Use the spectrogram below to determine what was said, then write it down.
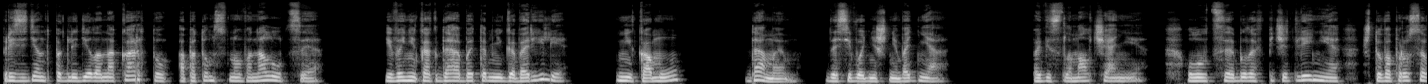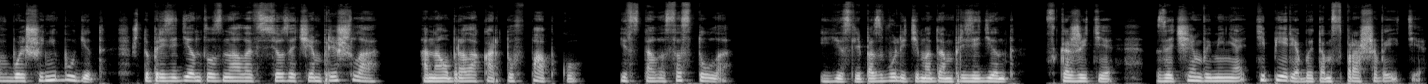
Президент поглядела на карту, а потом снова на Луция. «И вы никогда об этом не говорили? Никому?» «Да, мэм, до сегодняшнего дня». Повисло молчание. У Луция было впечатление, что вопросов больше не будет, что президент узнала все, зачем пришла. Она убрала карту в папку и встала со стула. «Если позволите, мадам президент, скажите, зачем вы меня теперь об этом спрашиваете,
